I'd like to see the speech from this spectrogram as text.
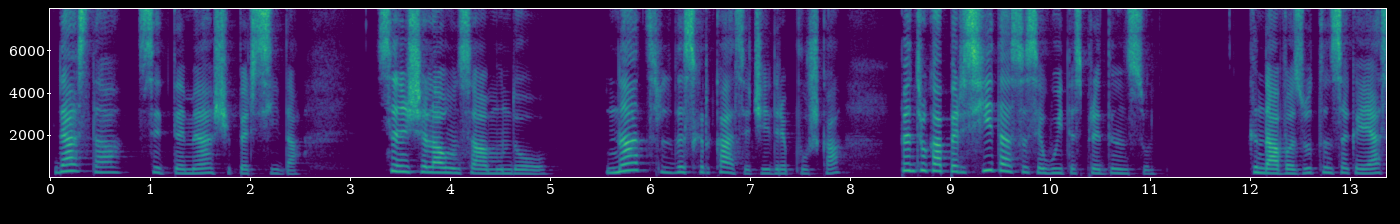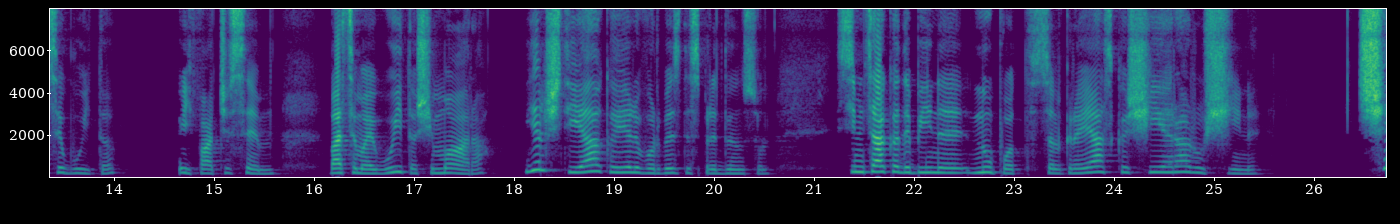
De asta se temea și Persida. Se înșelau însă amândouă. Naț îl descărcase cei drept pușca pentru ca Persida să se uite spre dânsul. Când a văzut însă că ea se uită, îi face semn, ba se mai uită și Mara, el știa că ele vorbesc despre dânsul. Simțea că de bine nu pot să-l grăiască și era rușine. Ce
